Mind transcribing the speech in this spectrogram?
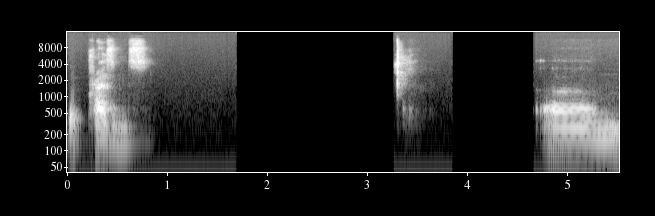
the presence. Um,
